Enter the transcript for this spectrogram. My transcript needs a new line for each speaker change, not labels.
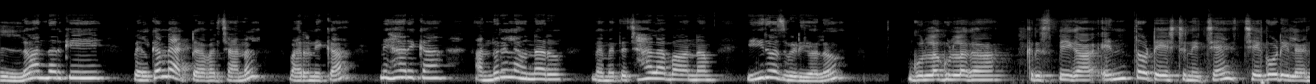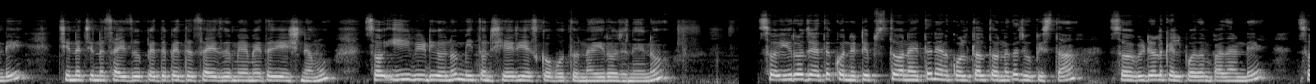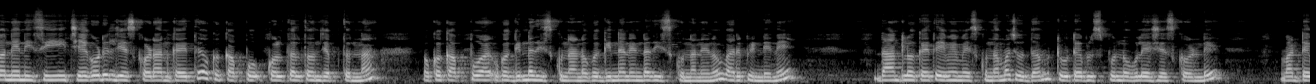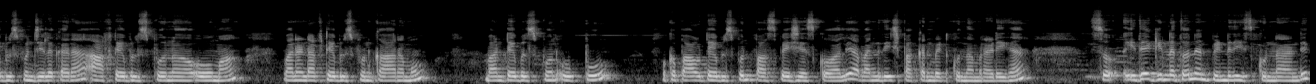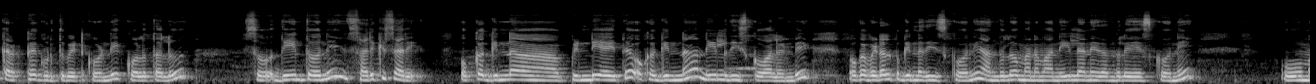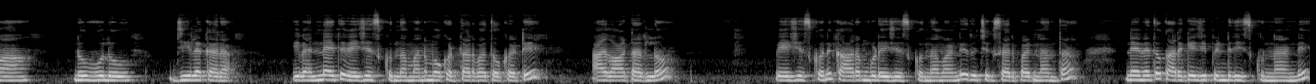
Hello అందరికీ. Welcome back to our channel Varunika Niharika. అందరు ఎలా ఉన్నారు? మేమైతే చాలా బాగున్నాం. ఈరోజు వీడియోలో గుల్లగుల్లగా క్రిస్పీగా ఎంతో టేస్ట్నిచ్చే చెగోడీలండి. చిన్న చిన్న సైజు పెద్ద పెద్ద సైజు మేమైతే చేసినాము. సో ఈ వీడియోను మీతో షేర్ చేసుకోబోతున్నా ఈరోజు నేను. సో ఈరోజు అయితే కొన్ని టిప్స్తోనైతే నేను కొలతలతోనైతే చూపిస్తా. సో వీడియోలోకి వెళ్ళిపోదాం పదండి. సో నేను ఈ చేగోడీలు చేసుకోవడానికైతే ఒక కప్పు కొలతలతో చెప్తున్నా. ఒక కప్పు ఒక గిన్నె తీసుకున్నాను. ఒక గిన్నె నిండా తీసుకున్నాను నేను వరిపిండిని దాంట్లోకి అయితే ఏమేమి వేసుకుందామో చూద్దాం. టూ టేబుల్ స్పూన్ నువ్వులు వేసేసుకోండి. వన్ టేబుల్ స్పూన్ జీలకర్ర. హాఫ్ టేబుల్ స్పూన్ ఓమా. One and half tablespoon కారము. వన్ టేబుల్ స్పూన్ ఉప్పు. ఒక పావు టేబుల్ స్పూన్ పసుపు వేసేసుకోవాలి. అవన్నీ తీసి పక్కన పెట్టుకుందాం రెడీగా. సో ఇదే గిన్నెతో నేను పిండి తీసుకున్నా అండి. కరెక్ట్గా గుర్తుపెట్టుకోండి కొలతలు. సో దీంతో సరికి సరి ఒక గిన్నె పిండి అయితే ఒక గిన్నె నీళ్ళు తీసుకోవాలండి. ఒక వెడల్పు గిన్నె తీసుకొని అందులో మనం ఆ నీళ్ళు అనేది అందులో వేసుకొని ఓమా నువ్వులు జీలకర్ర ఇవన్నీ అయితే వేసేసుకుందాం. మనం ఒకటి తర్వాత ఒకటి ఆ వాటర్లో వేసేసుకొని కారం కూడా వేసేసుకుందామండి రుచికి సరిపడినంత. నేనైతే ఒక అర కేజీ పిండి తీసుకున్నా అండి.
